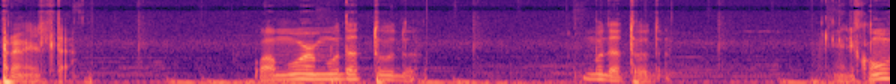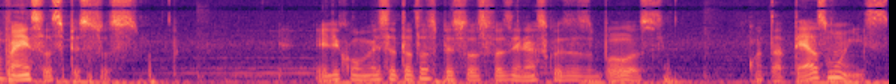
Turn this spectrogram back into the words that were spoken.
para me ajudar. O amor muda tudo. Muda tudo. Ele convence as pessoas. Ele convence tantas pessoas a fazerem as coisas boas quanto até as ruins.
